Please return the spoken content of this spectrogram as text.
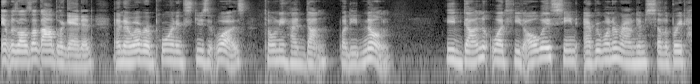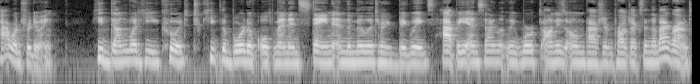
It was also complicated, and however poor an excuse it was, Tony had done what he'd known. He'd done what he'd always seen everyone around him celebrate Howard for doing. He'd done what he could to keep the board of old men and Stane and the military bigwigs happy and silently worked on his own passion projects in the background.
